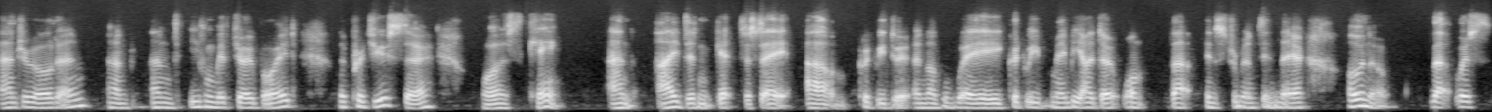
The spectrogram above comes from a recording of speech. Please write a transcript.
Andrew Oldham and, and even with Joe Boyd, the producer was king. And I didn't get to say, um, could we do it another way? Could we, maybe I don't want that instrument in there. Oh no, that was,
